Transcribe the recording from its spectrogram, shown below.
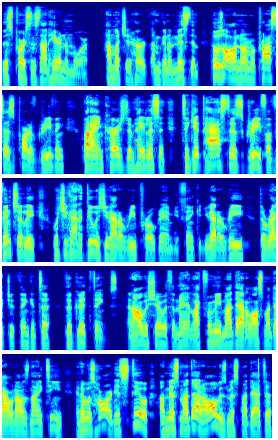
this person's not here no more how much it hurts, I'm going to miss them. Those are all normal processes, part of grieving. But I encourage them, hey, listen, to get past this grief, eventually, what you got to do is you got to reprogram your thinking. You got to redirect your thinking to the good things. And I always share with the man, like for me, my dad, I lost my dad when I was 19 and it was hard. It's still, I miss my dad. I always miss my dad too.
